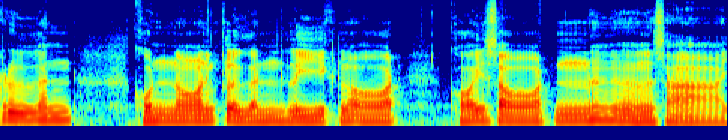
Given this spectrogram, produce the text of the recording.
เรือน คนนอนเกลื่อนหลีกหลอด คอยสอดสาย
